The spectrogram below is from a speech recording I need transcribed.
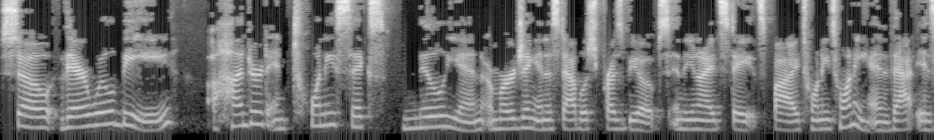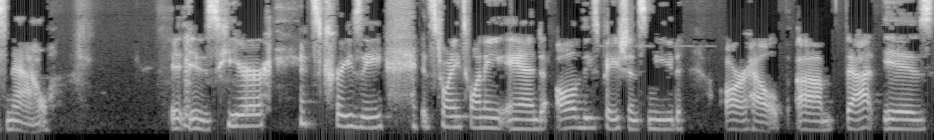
So, there will be 126 million emerging and established presbyopes in the United States by 2020, and that is now. It is here. It's crazy. It's 2020, and all of these patients need our help. Um, that is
